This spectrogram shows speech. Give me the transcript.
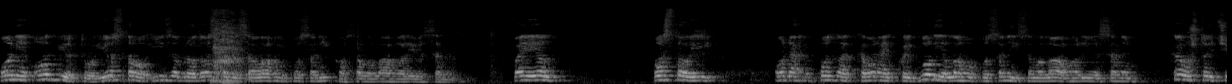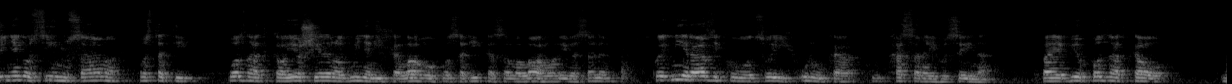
on je odbio to i ostao i izabrao da ostane sa Allahom i poslanikom, sallallahu alaihi ve sellem. Pa je, jel, postao i ona poznat kao onaj koji voli Allahu poslanik sallallahu alaihi ve sellem kao što će i njegov sin Musama postati poznat kao još jedan od miljenika Allahovog poslanika sallallahu alaihi ve sellem kojeg nije razlikovao od svojih unuka Hasana i Huseina pa je bio poznat kao e,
